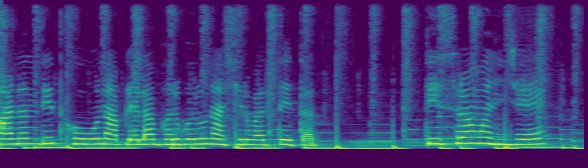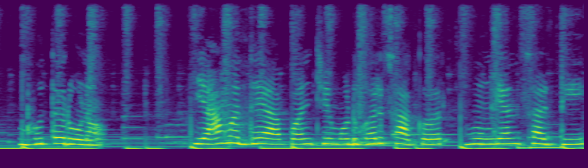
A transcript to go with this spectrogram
आनंदित होऊन आपल्याला भरभरून आशीर्वाद देतात. तिसरं म्हणजे भूतऋण. यामध्ये आपण चिमूटभर साखर मुंग्यांसाठी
